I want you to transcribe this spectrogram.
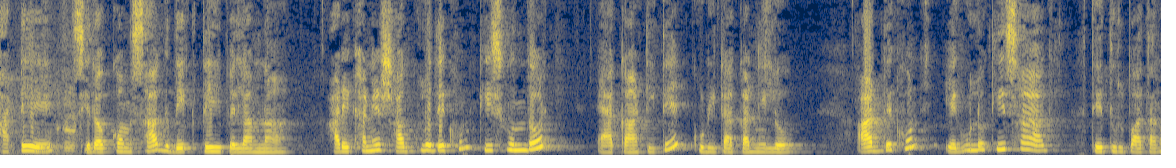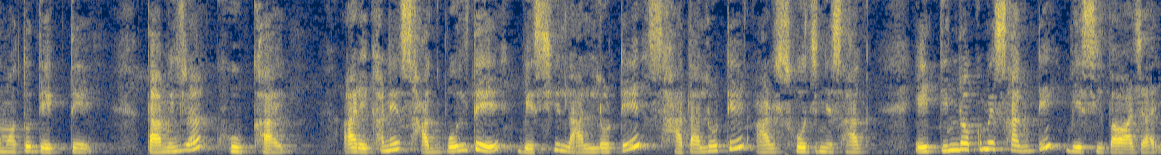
হাটে সেরকম শাক দেখতেই পেলাম না। আর এখানে শাকগুলো দেখুন কি সুন্দর। এক আঁটিতে কুড়ি টাকা নিল। আর দেখুন, এগুলো কি শাক? তেঁতুল পাতার মতো দেখতে। তামিলরা খুব খায়। আর এখানে শাক বলতে বেশি লাল লোটে, সাদা লোটে আর সজনে শাক। এই তিন রকমের শাকটি বেশি পাওয়া যায়।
